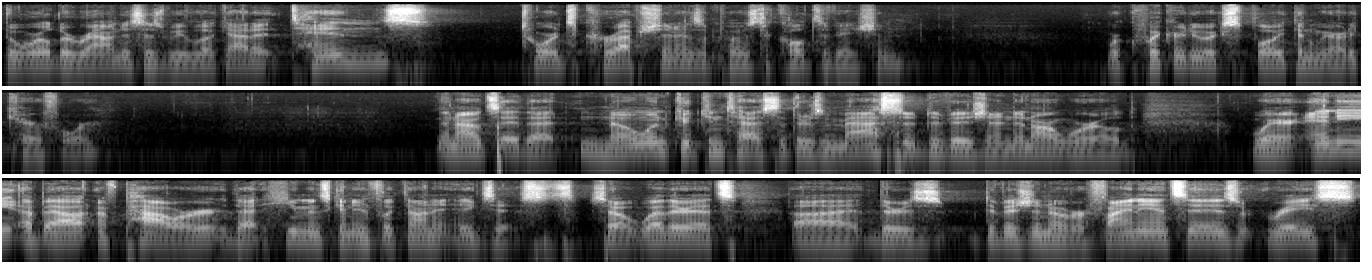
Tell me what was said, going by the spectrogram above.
the world around us as we look at it, tends towards corruption as opposed to cultivation. We're quicker to exploit than we are to care for. And I would say that no one could contest that there's massive division in our world where any amount of power that humans can inflict on it exists. So whether it's uh, there's division over finances, race,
